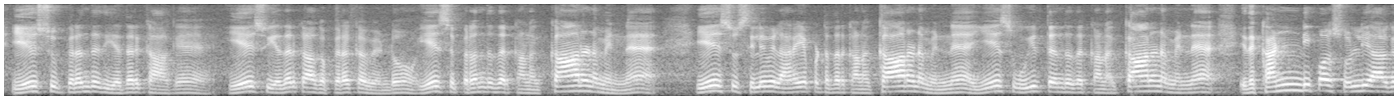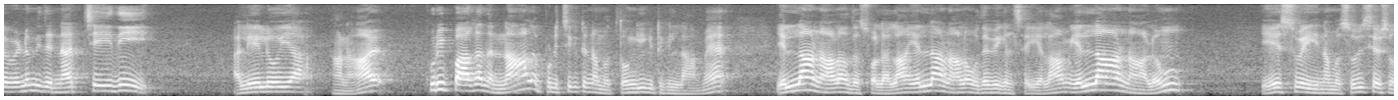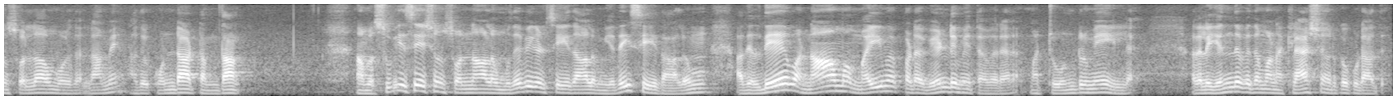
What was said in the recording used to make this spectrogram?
இயேசு பிறந்தது எதற்காக? இயேசு எதற்காக பிறக்க வேண்டும்? இயேசு பிறந்ததற்கான காரணம் என்ன? இயேசு சிலுவையில் அறையப்பட்டதற்கான காரணம் என்ன? இயேசு உயிர் தந்ததற்கான காரணம் என்ன? இதை கண்டிப்பாக சொல்லி ஆக வேண்டும். இது நற்செய்தி. அலேலூயா ஆனால் குறிப்பாக அந்த நாளை பிடிச்சிக்கிட்டு நம்ம தொங்கிக்கிட்டு இல்லாமல் எல்லா நாளும் அதை சொல்லலாம். எல்லா நாளும் உதவிகள் செய்யலாம். எல்லா நாளும் இயேசுவை நம்ம சுவிசேஷம் சொல்லாம போது எல்லாமே அது கொண்டாட்டம் தான் நம்ம சுவிசேஷம் சொன்னாலும் உதவிகள் செய்தாலும் எதை செய்தாலும் அதில் தேவ நாம மகிமைப்பட வேண்டுமே தவிர மற்ற ஒன்றுமே இல்லை. அதில் எந்த விதமான கிளாஷும் இருக்கக்கூடாது.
